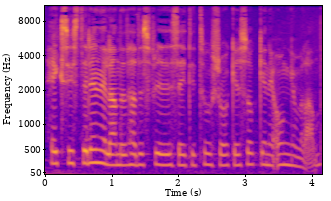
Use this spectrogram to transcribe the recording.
Häxhysterin i landet hade spridit sig till Torsåker socken i Ångermanland.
